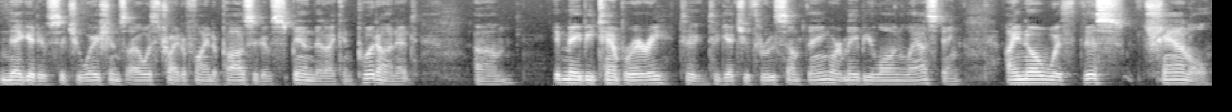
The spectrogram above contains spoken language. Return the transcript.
negative situations, I always try to find a positive spin that I can put on it. Um, it may be temporary to, to get you through something, or it may be long lasting. I know with this channel,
